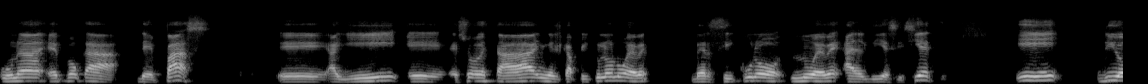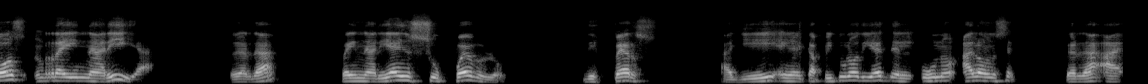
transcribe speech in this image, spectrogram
una época de paz. Allí, eso está en el capítulo 9, versículo 9 al 17. Y Dios reinaría, ¿verdad? Reinaría en su pueblo disperso Allí en el capítulo 10 del 1 al 11, ¿verdad? Ah,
